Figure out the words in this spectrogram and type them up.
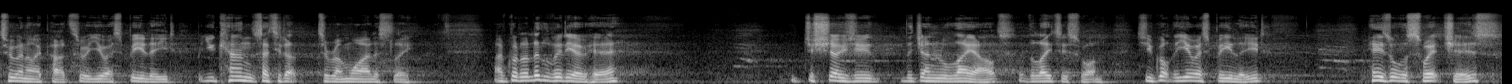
to an iPad through a USB lead, but you can set it up to run wirelessly. I've got a little video here. It just shows you the general layout of the latest one. So you've got the USB lead. Here's all the switches.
